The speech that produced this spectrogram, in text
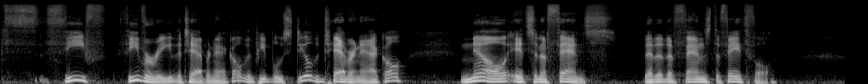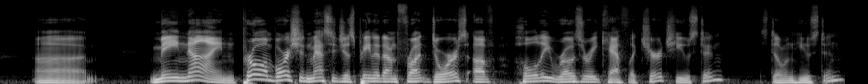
thief, thievery the tabernacle, the people who steal the tabernacle, know it's an offense, that it offends the faithful. Uh, May 9, pro abortion messages painted on front doors of Holy Rosary Catholic Church, Houston, still in Houston.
